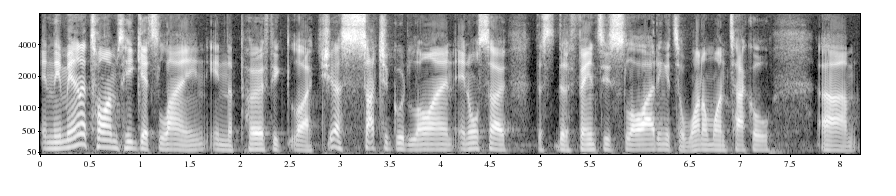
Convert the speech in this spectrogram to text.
And the amount of times he gets lane in the perfect, like just such a good line, and also the, the defense is sliding. It's a one-on-one tackle. Um,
